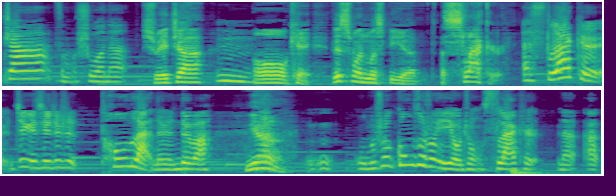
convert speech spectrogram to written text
渣怎么说呢 Shreja? Okay, this one must be a, a slacker.？A slacker，这个其实就是偷懒的人，对吧？Yeah. 我们说工作中也有这种 slacker，那啊、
